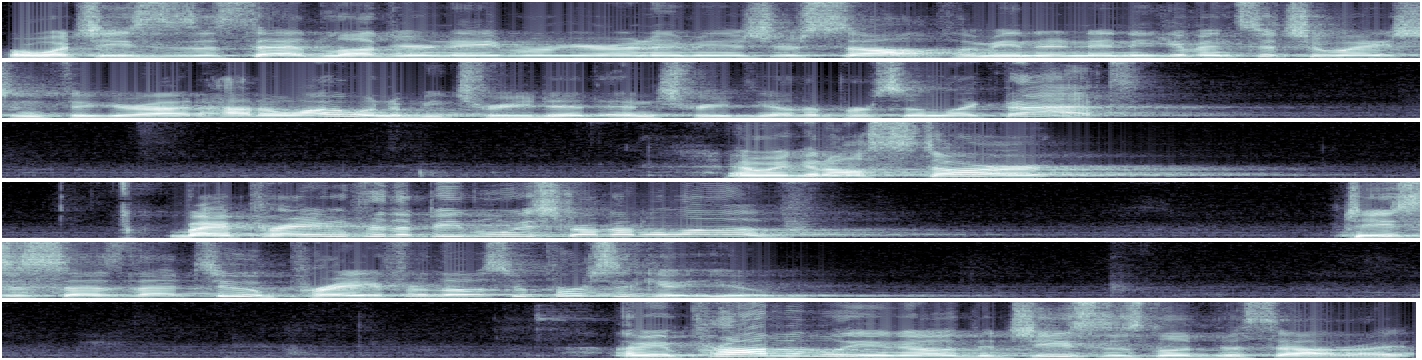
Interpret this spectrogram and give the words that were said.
Or what Jesus has said love your neighbor, your enemy as yourself. I mean, in any given situation, figure out how do I want to be treated and treat the other person like that. And we can all start by praying for the people we struggle to love. Jesus says that too. Pray for those who persecute you. I mean, probably you know that Jesus lived this out, right?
